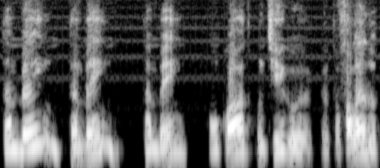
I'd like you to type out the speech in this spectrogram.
Também, também, também, concordo contigo, eu estou falando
